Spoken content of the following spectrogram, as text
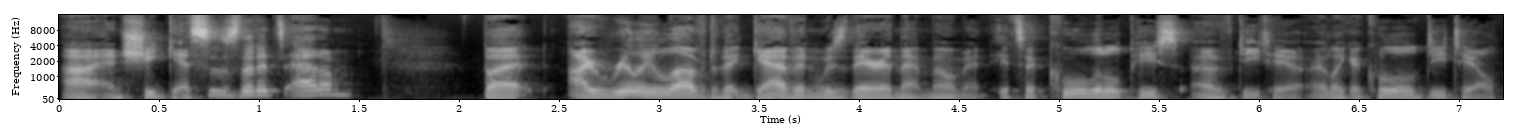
Uh, and she guesses that it's Adam. But I really loved that Gavin was there in that moment. It's a cool little piece of detail, or like a cool little detail.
